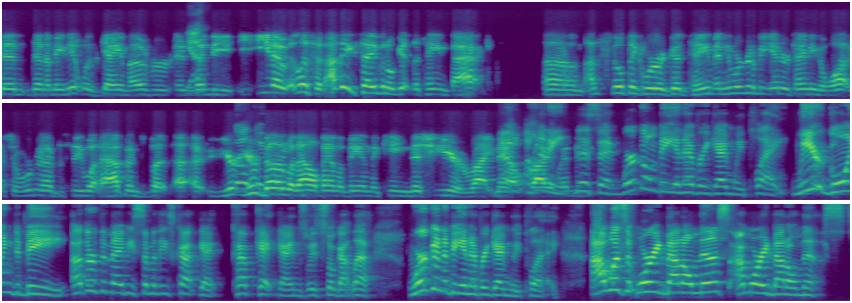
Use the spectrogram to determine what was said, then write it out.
then then I mean it was game over. And Yep. Wendy, you know, listen, I think Saban will get the team back. Um, I still think we're a good team, and we're going to be entertaining to watch. So we're going to have to see what happens. But uh, you're Well, you're done with Alabama being the king this year, right now, No, right, honey, Wendy? listen, we're going to be in every game we play. We're going to be, other than maybe some of these cupcake, cupcake games we still got left, we're going to be in every game we play. I wasn't worried about Ole Miss. I'm worried about Ole Miss.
